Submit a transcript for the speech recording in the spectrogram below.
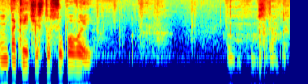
Ну такий чисто суповий. Ось так.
